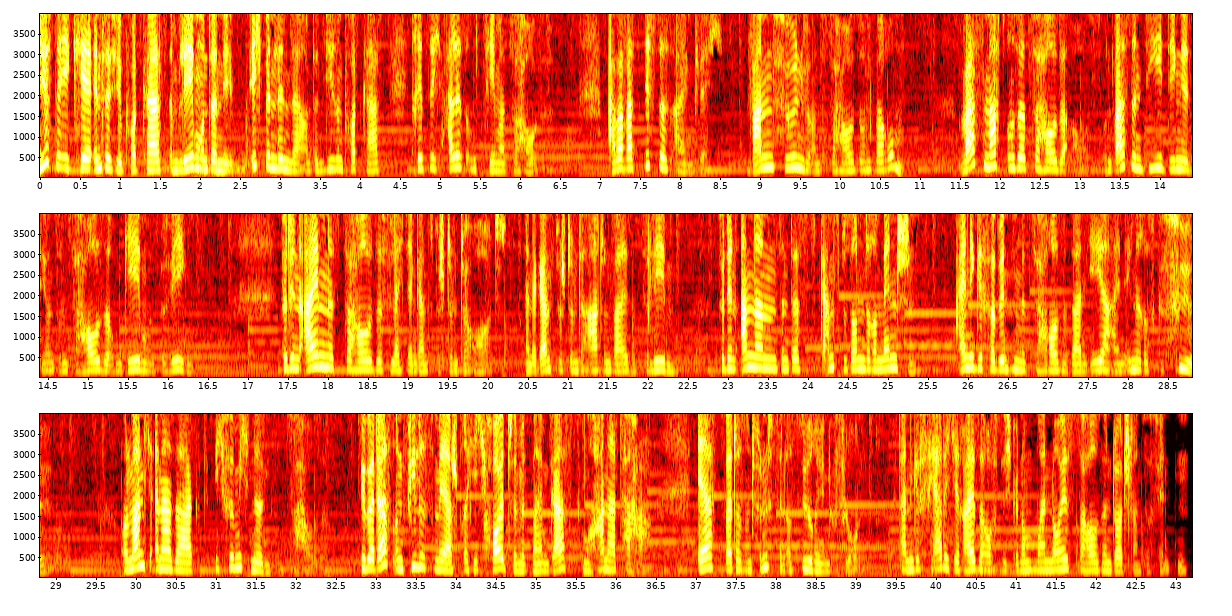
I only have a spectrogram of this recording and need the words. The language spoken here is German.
Hier ist der IKEA Interview Podcast im Leben Unternehmen. Ich bin Linda und in diesem Podcast dreht sich alles ums Thema Zuhause. Aber was ist es eigentlich? Wann fühlen wir uns zu Hause und warum? Was macht unser Zuhause aus und was sind die Dinge, die uns im Zuhause umgeben und bewegen? Für den einen ist Zuhause vielleicht ein ganz bestimmter Ort, eine ganz bestimmte Art und Weise zu leben. Für den anderen sind das ganz besondere Menschen. Einige verbinden mit Zuhause sein eher ein inneres Gefühl, und manch einer sagt, ich fühle mich nirgendwo zu Hause. Über das und vieles mehr spreche ich heute mit meinem Gast Mohanna Taha. Er ist 2015 aus Syrien geflohen, hat eine gefährliche Reise auf sich genommen, um ein neues Zuhause in Deutschland zu finden.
